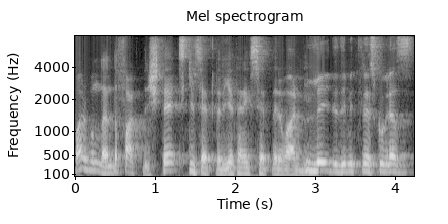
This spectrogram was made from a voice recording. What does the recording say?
var. Bunların da farklı işte skill setleri, yetenek setleri var diyeyim. Lady Dimitrescu biraz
